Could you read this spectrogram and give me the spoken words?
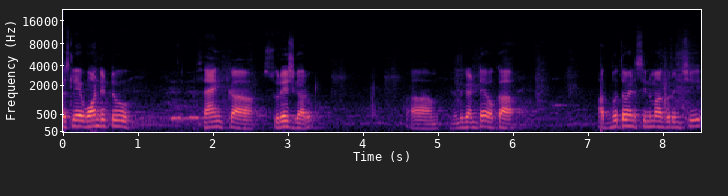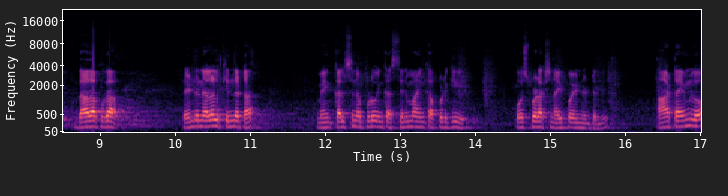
Firstly I wanted to thank Suresh garu. Um, ఎందుకంటే ఒక అద్భుతమైన సినిమా గురించి దాదాపుగా రెండు నెలల కిందట మేము కలిసినప్పుడు ఇంకా సినిమా ఇంకా అప్పటికి పోస్ట్ ప్రొడక్షన్ అయిపోయి ఉంటుంది. ఆ టైంలో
